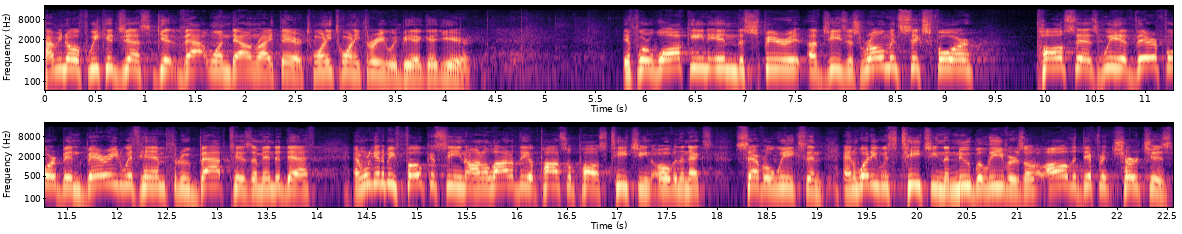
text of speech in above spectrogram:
How many know if we could just get that one down right there, 2023 would be a good year? if we're walking in the spirit of Jesus. Romans 6 4, Paul says, We have therefore been buried with him through baptism into death. And we're going to be focusing on a lot of the Apostle Paul's teaching over the next several weeks and, and what he was teaching the new believers, of all the different churches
